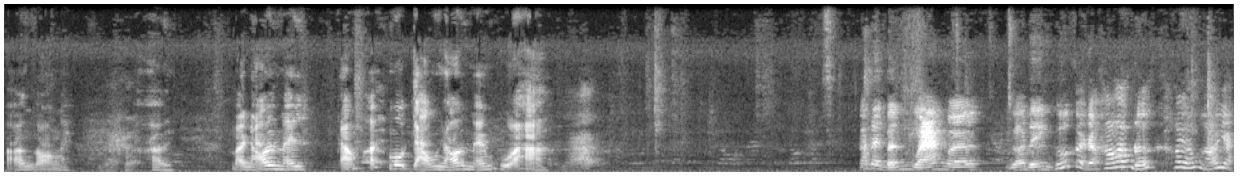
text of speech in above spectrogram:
Ơn con này. Dạ. Ừ. Bà nội mày tao mới mua chầu nội mày hôm qua nó đây bệnh hoạn mà gọi điện phước rồi đó thôi không được thôi không hỏi nha.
